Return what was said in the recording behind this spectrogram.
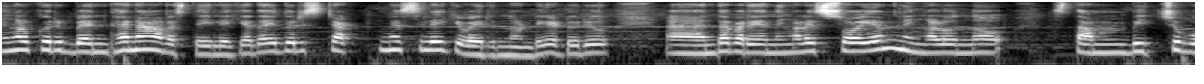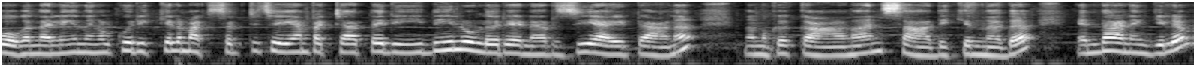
നിങ്ങൾക്കൊരു ബന്ധനാവസ്ഥയിലേക്ക് അതായത് ഒരു സ്റ്റക്നെസ്സിലേക്ക് വരുന്നുണ്ട് കേട്ടോ. ഒരു എന്താ പറയുക നിങ്ങളെ സ്വയം നിങ്ങളൊന്ന് സ്തംഭിച്ചു പോകുന്ന അല്ലെങ്കിൽ നിങ്ങൾക്ക് ഒരിക്കലും അക്സെപ്റ്റ് ചെയ്യാൻ പറ്റാത്ത രീതിയിലുള്ളൊരു എനർജി ആയിട്ടാണ് നമുക്ക് കാണാൻ സാധിക്കുന്നത്. എന്താണെങ്കിലും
